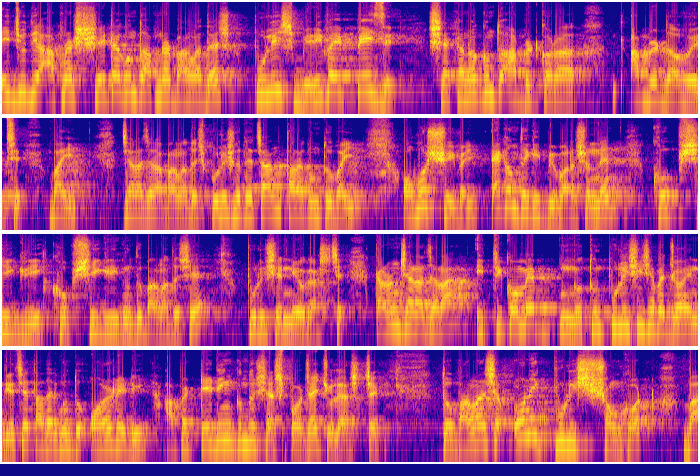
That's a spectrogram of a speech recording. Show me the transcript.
এই যদি আপনার, সেটা কিন্তু আপনার বাংলাদেশ পুলিশ ভেরিফাই পেজে সেখানেও কিন্তু আপডেট করা আপডেট দেওয়া হয়েছে। ভাই, যারা যারা বাংলাদেশ পুলিশ হতে চান, তারা কিন্তু ভাই, অবশ্যই ভাই, এখন থেকেই প্রিপারেশন নেন। খুব শীঘ্রই খুব শীঘ্রই কিন্তু বাংলাদেশে পুলিশের নিয়োগ আসছে। কারণ যারা যারা ইতিকমে নতুন পুলিশ হিসেবে জয়েন দিয়েছে, তাদের কিন্তু অলরেডি আপনার ট্রেডিং কিন্তু শেষ পর্যায়ে চলে আসছে। তো বাংলাদেশে অনেক পুলিশ সংকট বা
